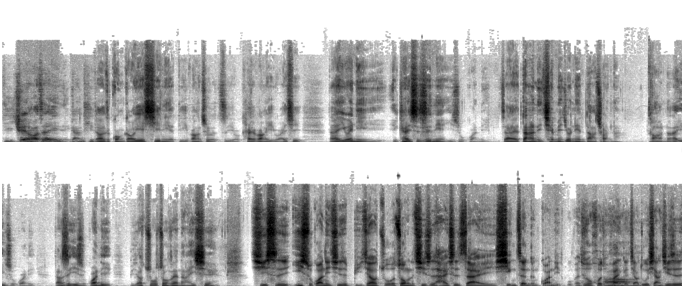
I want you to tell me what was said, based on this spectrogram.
的确哈，在你刚刚提到的广告业吸引的地方，除了自由开放以外，其实。那因为你一开始是念艺术管理，在当然你前面就念大传了啊。那艺术管理当时艺术管理比较着重在哪一些？其实艺术管理其实比较着重的，其实还是在行政跟管理的部分。所以或者换一个角度想，其实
